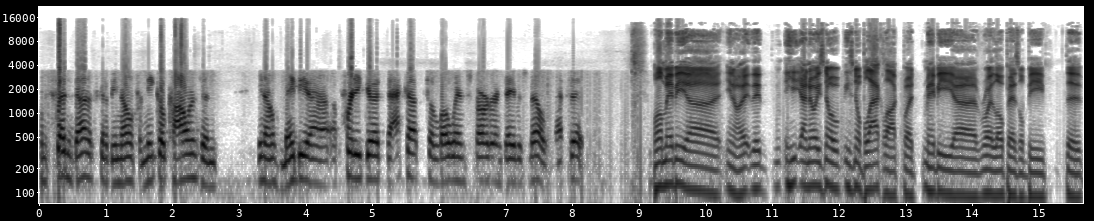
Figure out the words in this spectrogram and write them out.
when it's said and done, it's going to be known for Nico Collins and you know maybe a, a pretty good backup to low end starter in Davis Mills. That's it. Well, maybe uh, you know they, he. I know he's no he's no Blacklock, but maybe uh, Roy Lopez will be the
